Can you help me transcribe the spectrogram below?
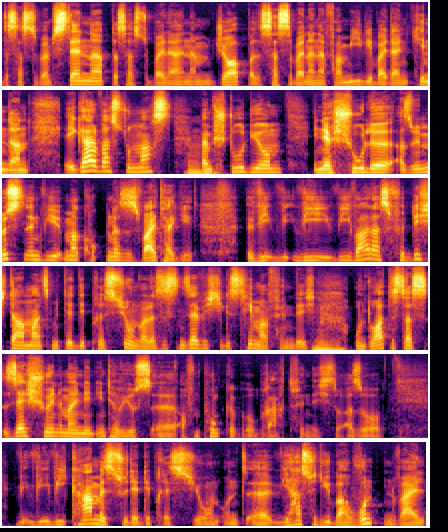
Das hast du beim Stand-up, das hast du bei deinem Job, das hast du bei deiner Familie, bei deinen Kindern. Egal, was du machst, Mhm. beim Studium, in der Schule. Also wir müssten irgendwie immer gucken, dass es weitergeht. Wie, wie, wie, wie war das für dich damals mit der Depression? Weil das ist ein sehr wichtiges Thema, finde ich. Mhm. Und du hattest das sehr schön immer in den Interviews äh, auf den Punkt gebracht, finde ich. So, also wie, wie, wie kam es zu der Depression und äh, wie hast du die überwunden? Weil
